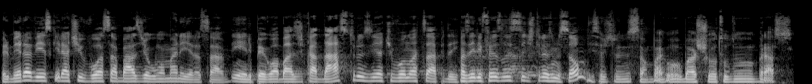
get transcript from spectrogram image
Primeira vez que ele ativou essa base de alguma maneira, sabe? Sim, ele pegou a base de cadastros e ativou no WhatsApp daí. Mas ele fez lista de transmissão? Lista de transmissão. Baixou tudo no braço.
